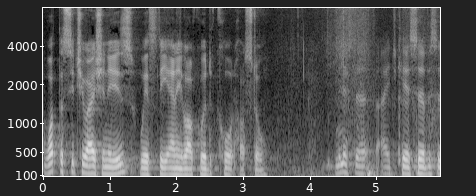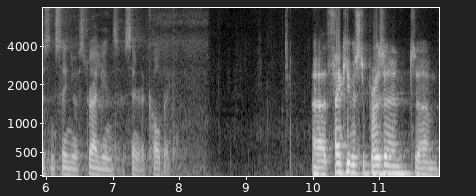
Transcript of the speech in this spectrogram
what the situation is with the Annie Lockwood Court Hostel? Minister for Aged Care Services and Senior Australians, Senator Colbeck. Uh, thank you, Mr President. Um,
